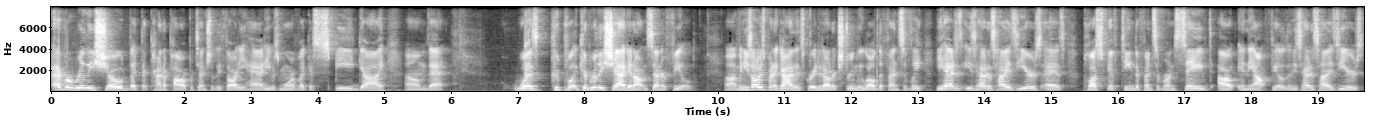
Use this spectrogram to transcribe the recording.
ever really showed like the kind of power potential they thought he had. He was more of like a speed guy um, that was could put could really shag it out in center field. Um, and he's always been a guy that's graded out extremely well defensively. He had he's had as high as years as plus 15 defensive runs saved out in the outfield, and he's had as high as years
